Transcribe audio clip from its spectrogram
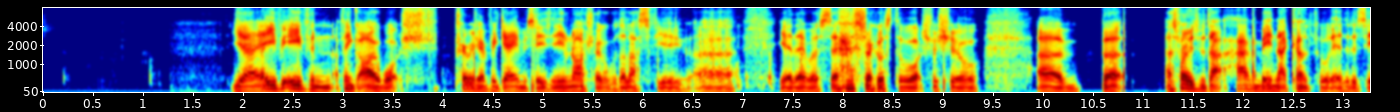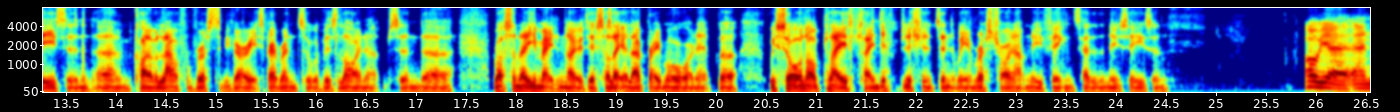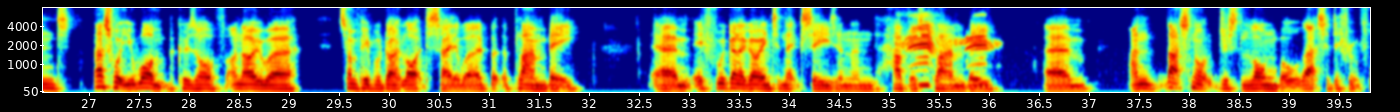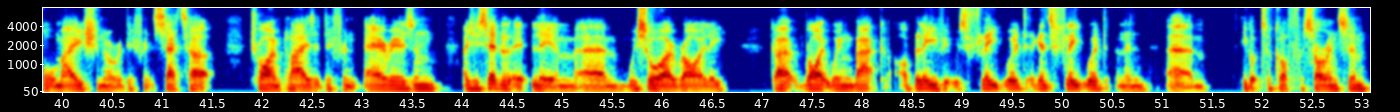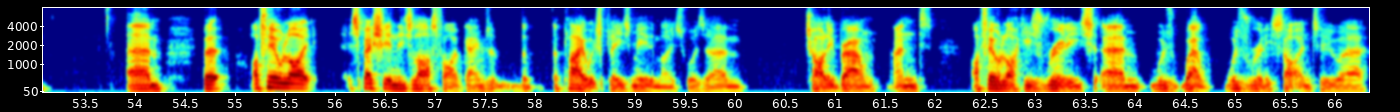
Yeah, even, even I think I watched pretty much every game this season. Even I struggled with the last few. Uh, yeah, there there struggles to watch for sure. Um, but I suppose with that having been that comfortable at the end of the season, um, kind of allowed for us to be very experimental with his lineups. And uh, Ross, I know you made a note of this. I'll let you elaborate more on it. But we saw a lot of players playing different positions, didn't we? And Russ trying out new things ahead of the new season. Oh yeah, and that's what you want because of I know uh, some people don't like to say the word, but the plan B. Um, if we're going to go into next season and have this plan B, um, and that's not just long ball, that's a different formation or a different setup, trying players at different areas. And as you said, Liam, um, we saw O'Reilly go right wing back. I believe it was Fleetwood against Fleetwood, and then um, he got took off for Sorensen. Um, but I feel like, especially in these last five games, the, the player which pleased me the most was um, Charlie Brown. And I feel like he's really um, was well was really starting to uh,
